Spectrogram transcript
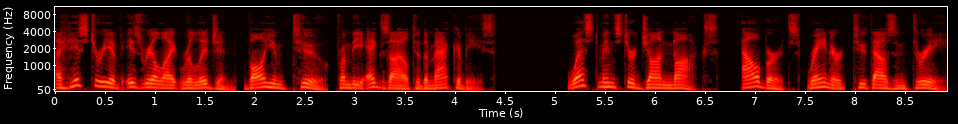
A History of Israelite Religion, Volume 2, From the Exile to the Maccabees. Westminster John Knox. Albertz, Rainer 2003.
